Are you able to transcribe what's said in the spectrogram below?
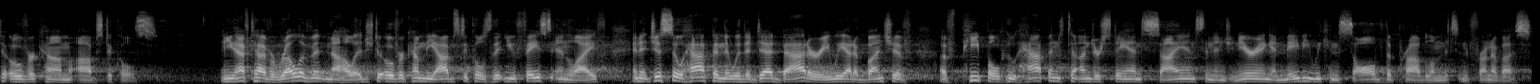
to overcome obstacles. And you have to have relevant knowledge to overcome the obstacles that you face in life. And it just so happened that with a dead battery, we had a bunch of, of people who happened to understand science and engineering, and maybe we can solve the problem that's in front of us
